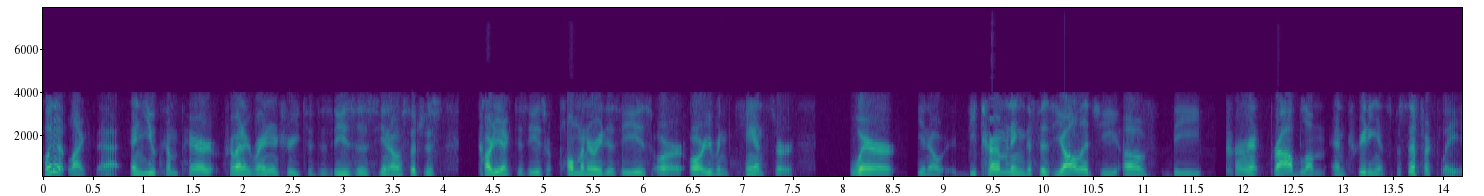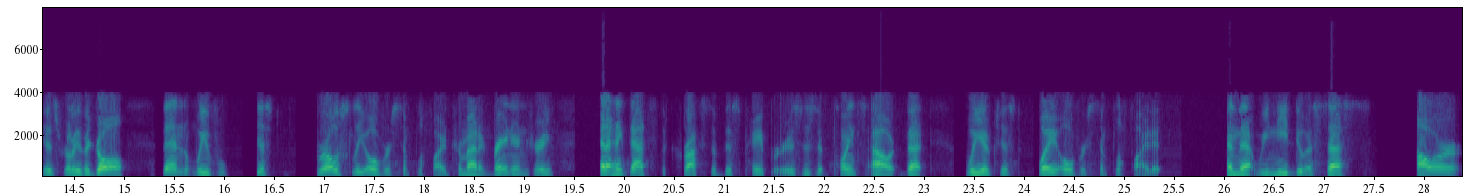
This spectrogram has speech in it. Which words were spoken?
put it like that, and you compare traumatic brain injury to diseases, you know, such as cardiac disease or pulmonary disease or or even cancer, where you know determining the physiology of the current problem and treating it specifically is really the goal, then we've just grossly oversimplified traumatic brain injury. And I think that's the crux of this paper is is it points out that we have just way oversimplified it and that we need to assess our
